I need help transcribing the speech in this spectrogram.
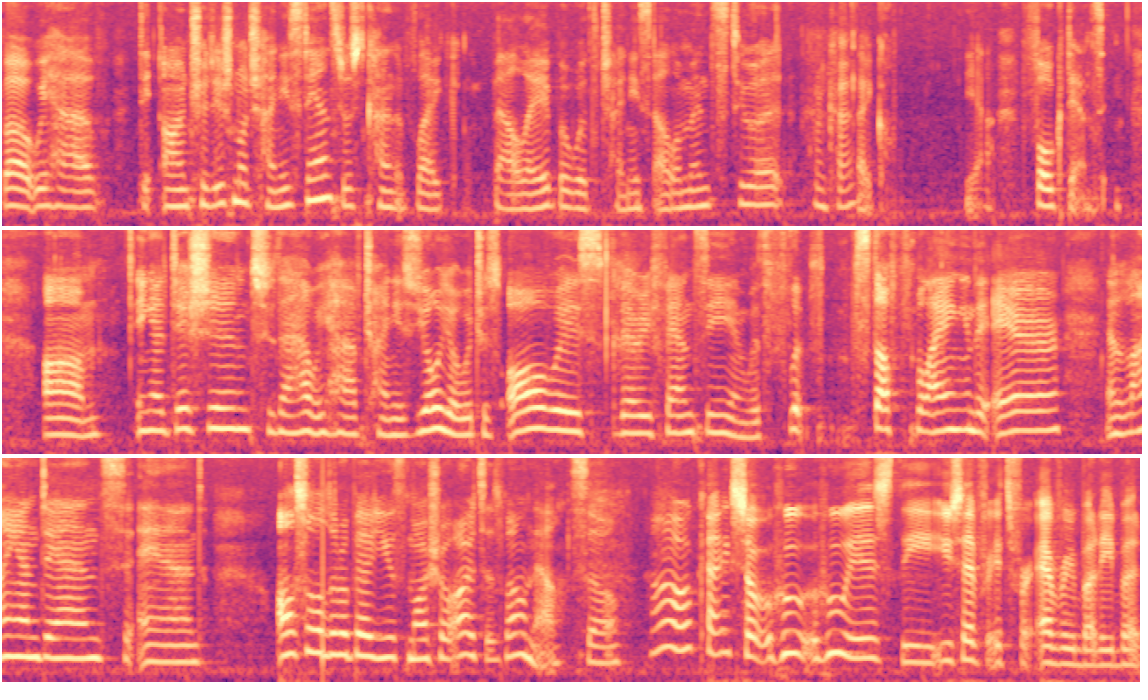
But we have the um, traditional Chinese dance, just kind of like ballet, but with Chinese elements to it Okay. like yeah folk dancing um, in addition to that we have chinese yo-yo which is always very fancy and with flip stuff flying in the air and lion dance and also a little bit of youth martial arts as well now so Oh, okay. So who who is the? You said for, it's for everybody, but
